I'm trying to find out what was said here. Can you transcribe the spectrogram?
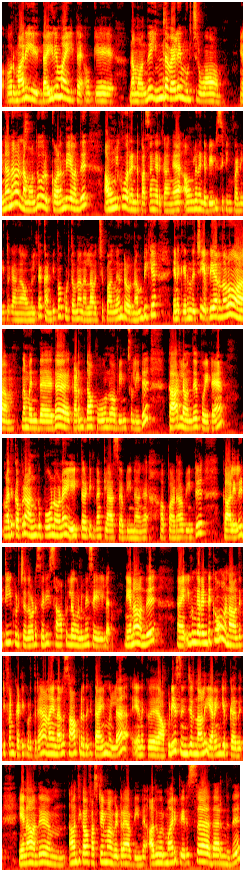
ஒரு மாதிரி தைரியமாயிட்டேன். ஓகே நம்ம வந்து இந்த வேலையை முடிச்சிருவோம். என்னன்னா நம்ம வந்து ஒரு குழந்தைய வந்து அவங்களுக்கும் ஒரு ரெண்டு பசங்க இருக்காங்க. அவங்களும் ரெண்டு பேபி சிட்டிங் பண்ணிட்டு இருக்காங்க. அவங்கள்ட்ட கண்டிப்பா கொடுத்தோம்னா நல்லா வச்சுப்பாங்கன்ற ஒரு நம்பிக்கை எனக்கு இருந்துச்சு. எப்படியா இருந்தாலும் நம்ம இந்த இதை கடந்து தான் போகணும் அப்படின்னு சொல்லிட்டு கார்ல வந்து போயிட்டேன். அதுக்கப்புறம் அங்கே போனோன்னே எயிட் தேர்ட்டிக்கு தான் கிளாஸ் அப்படின்னாங்க. அப்பாடா அப்படின்ட்டு காலையில் டீ குடித்ததோட சரி சாப்பிடல ஒன்றுமே செய்யல. ஏன்னா வந்து இவங்க ரெண்டுக்கும் நான் வந்து டிஃபன் கட்டி கொடுத்துட்டேன். ஆனால் என்னால் சாப்பிட்றதுக்கு டைம் இல்லை. எனக்கு அப்படியே செஞ்சிருந்தாலும் இறங்கியிருக்காது. ஏன்னா வந்து அவந்திக்காவை ஃபஸ்ட் டைமாக விடுறேன் அப்படின்னு. அது ஒரு மாதிரி பெருசாக இதாக இருந்தது.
